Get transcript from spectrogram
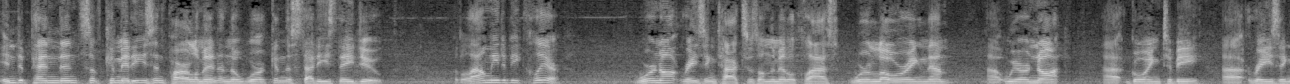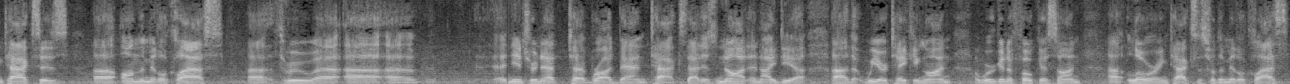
independence of committees in Parliament and the work and the studies they do. But allow me to be clear we're not raising taxes on the middle class, we're lowering them. Uh, we are not uh, going to be uh, raising taxes uh, on the middle class uh, through uh, an internet uh, broadband tax. That is not an idea uh, that we are taking on. We're going to focus on uh, lowering taxes for the middle class,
